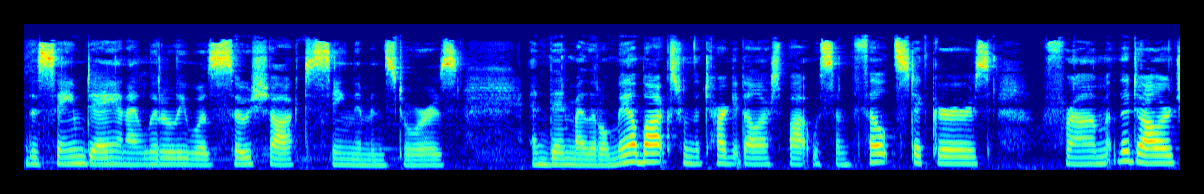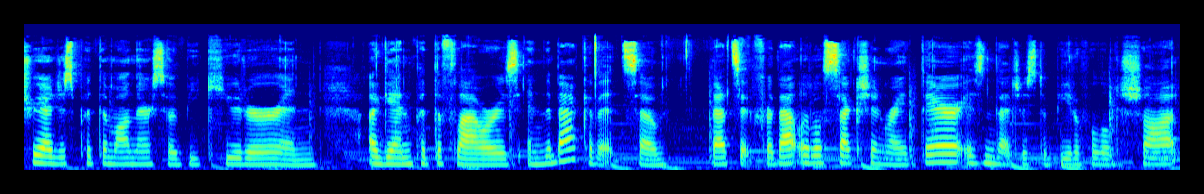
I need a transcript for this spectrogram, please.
the same day, and I literally was so shocked seeing them in stores. And then my little mailbox from the Target Dollar Spot with some felt stickers from the Dollar Tree. I just put them on there so it'd be cuter and again put the flowers in the back of it. So that's it for that little section right there. Isn't that just a beautiful little shot?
